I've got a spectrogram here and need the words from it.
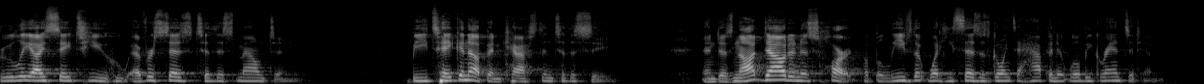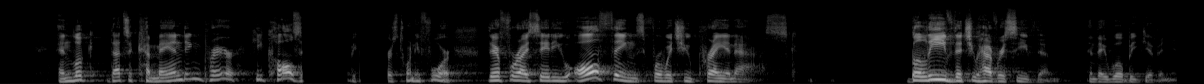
Truly, I say to you, whoever says to this mountain, Be taken up and cast into the sea, and does not doubt in his heart, but believes that what he says is going to happen, it will be granted him. And look, that's a commanding prayer. He calls it Verse 24, therefore I say to you, all things for which you pray and ask, believe that you have received them, and they will be given you.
